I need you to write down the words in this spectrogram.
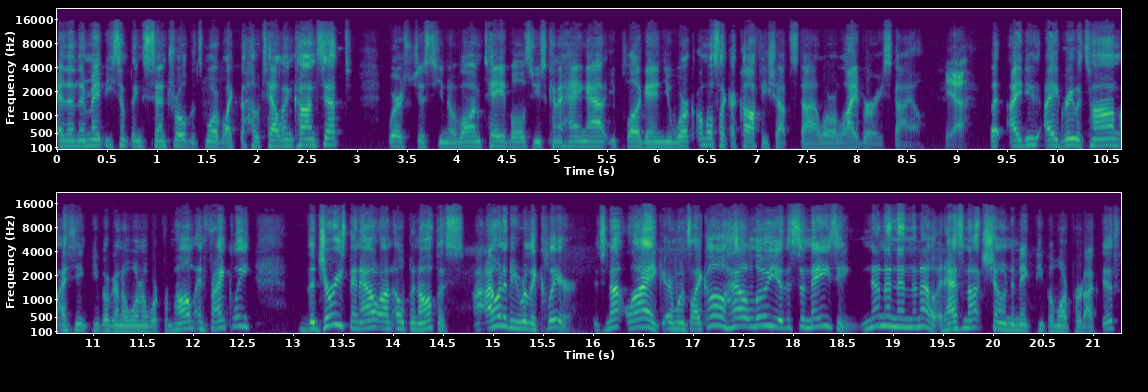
And then there may be something central that's more of like the hoteling concept where it's just you know long tables you just kind of hang out you plug in you work almost like a coffee shop style or a library style. Yeah. But i do i agree with tom. I think people are going to want to work from home. And frankly the jury's been out on open office. I, I want to be really clear. It's not like everyone's like oh hallelujah this is amazing. No no no no no. It has not shown to make people more productive.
